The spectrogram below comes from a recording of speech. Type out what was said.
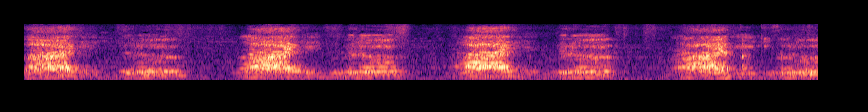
ਵਾਹਿਗੁਰੂ ਵਾਹਿਗੁਰੂ ਵਾਹਿਗੁਰੂ ਵਾਹਿਗੁਰੂ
